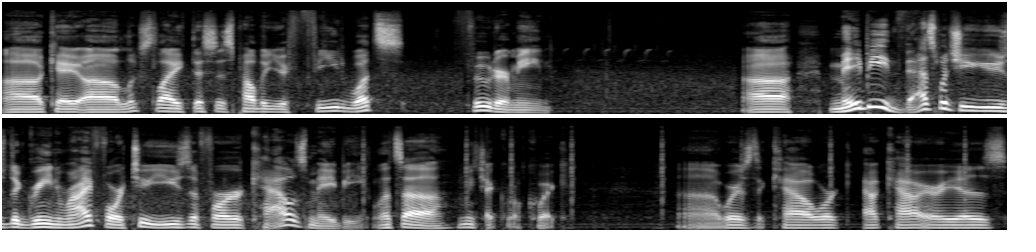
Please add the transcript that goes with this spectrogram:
Uh, okay, uh, looks like this is probably your feed. What's fooder mean? Uh, maybe that's what you use the green rye for too. You use it for cows, maybe. Let's uh, let me check real quick. Uh, where's the cow work out cow areas?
